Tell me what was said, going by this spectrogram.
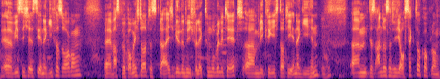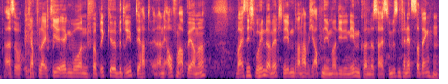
äh, wie sicher ist die Energieversorgung? Äh, was bekomme ich dort? Das gleiche gilt natürlich für Elektromobilität. Ähm, wie kriege ich dort die Energie hin? Mhm. Ähm, das andere ist natürlich auch Sektorkopplung. Also ich habe vielleicht hier irgendwo einen Fabrikbetrieb, der hat eine Auf- und Abwärme weiß nicht wohin damit. Nebendran habe ich Abnehmer, die die nehmen können. Das heißt, wir müssen vernetzter denken.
